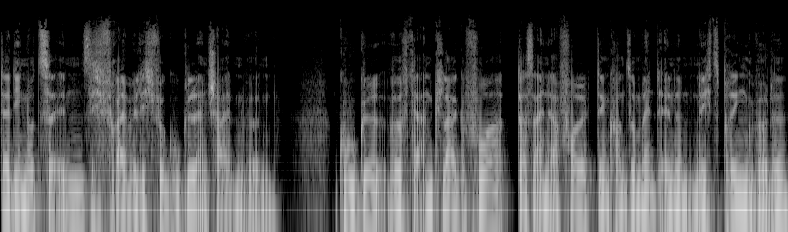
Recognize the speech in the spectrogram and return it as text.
da die NutzerInnen sich freiwillig für Google entscheiden würden. Google wirft der Anklage vor, dass ein Erfolg den KonsumentInnen nichts bringen würde,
